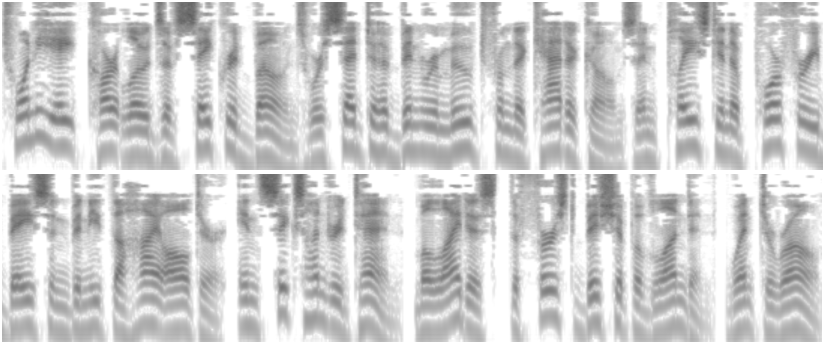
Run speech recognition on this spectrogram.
Twenty-eight cartloads of sacred bones were said to have been removed from the catacombs and placed in a porphyry basin beneath the high altar. In 610, Mellitus, the first bishop of London, went to Rome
